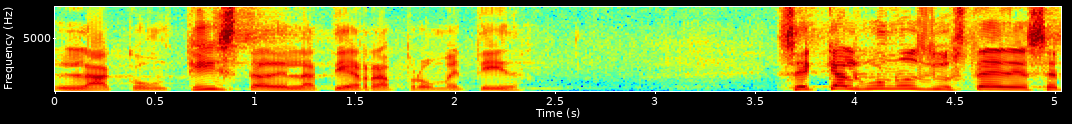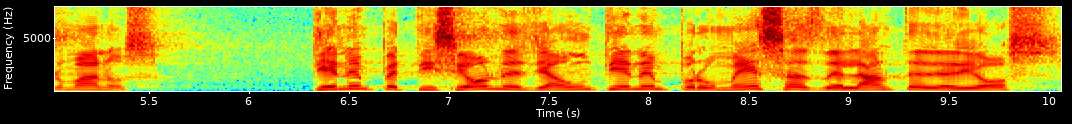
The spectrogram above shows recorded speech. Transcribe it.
la conquista de la tierra prometida. Sé que algunos de ustedes, hermanos, tienen peticiones y aún tienen promesas delante de Dios,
